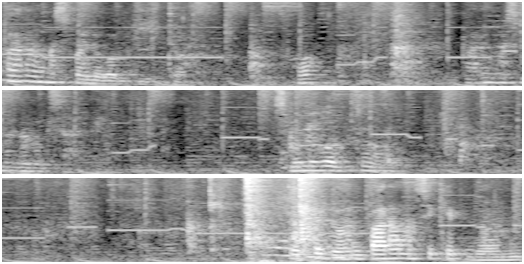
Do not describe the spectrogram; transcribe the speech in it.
parang mas maluwag dito. Oh. Parang mas maluwag sa atin. Maluwag to. Kasi doon, parang masikip doon.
